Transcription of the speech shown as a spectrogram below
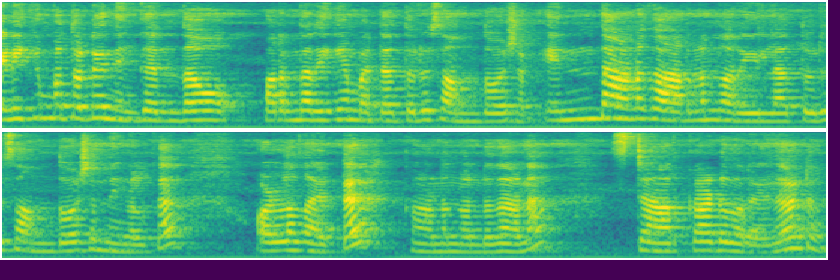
എണീക്കുമ്പോൾ തൊട്ടേ നിങ്ങൾക്ക് എന്തോ പറഞ്ഞറിയിക്കാൻ പറ്റാത്തൊരു സന്തോഷം. എന്താണ് കാരണം എന്നറിയില്ലാത്തൊരു സന്തോഷം നിങ്ങൾക്ക് ഉള്ളതായിട്ട് കാണുന്നുണ്ട് അതാണ് സ്റ്റാർ കാർഡ് പറയുന്നത് കേട്ടോ.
